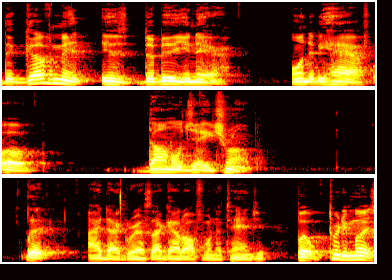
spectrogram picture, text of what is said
the government is the billionaire on the behalf of Donald J. Trump. But I digress. I got off on a tangent. But pretty much,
